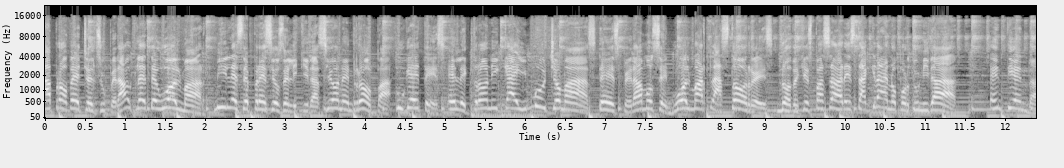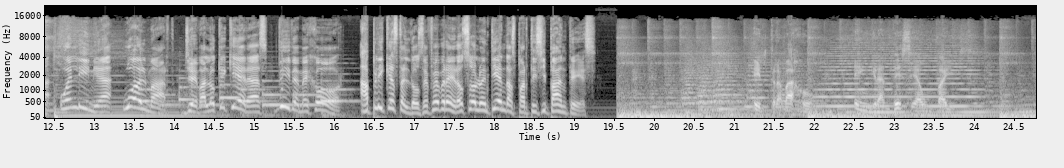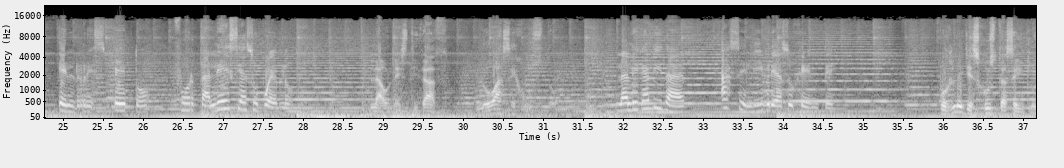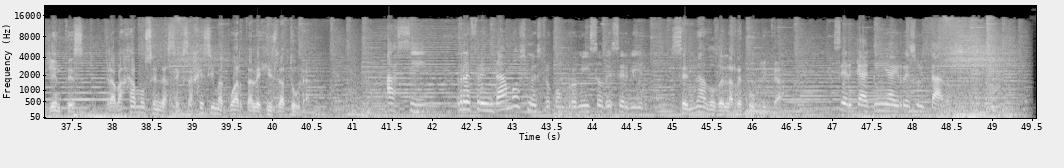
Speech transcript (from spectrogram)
Aprovecha el super outlet de Walmart. Miles de precios de liquidación en ropa, juguetes, electrónica y mucho más. Te esperamos en Walmart Las Torres. No dejes pasar esta gran oportunidad. En tienda o en línea, Walmart. Lleva lo que quieras, vive mejor. Aplica hasta el 2 de febrero solo en tiendas participantes. El trabajo engrandece a un país. El respeto fortalece a su pueblo. La honestidad lo hace justo. La legalidad hace libre a su gente. Por leyes justas e incluyentes, trabajamos en la 64 legislatura. Así, refrendamos nuestro compromiso de servir. Senado de la República. Cercanía y resultados.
